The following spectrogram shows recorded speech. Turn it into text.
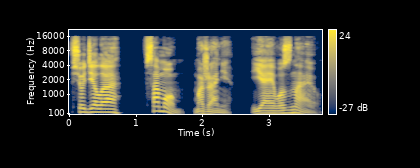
Все дело в самом Мажане. Я его знаю.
